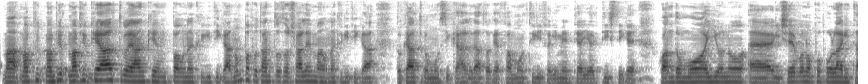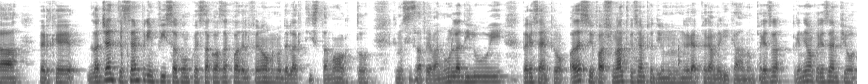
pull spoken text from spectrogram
Ma, ma più, ma più- ma più che altro è anche un po' una critica, non proprio tanto sociale, ma una critica più che altro musicale, dato che fa molti riferimenti agli artisti che quando muoiono eh, ricevono popolarità, perché la gente è sempre in fissa con questa cosa qua del fenomeno dell'artista morto, che non si sapeva nulla di lui. Per esempio, adesso vi faccio un altro esempio di un rapper americano. Per es- prendiamo per esempio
